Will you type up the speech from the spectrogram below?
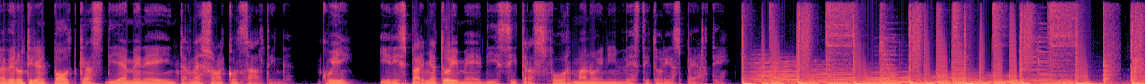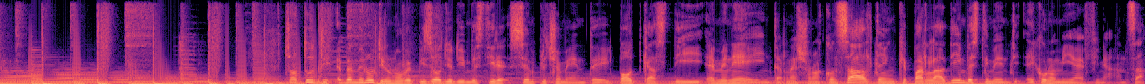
Benvenuti nel podcast di M&A International Consulting. Qui i risparmiatori medi si trasformano in investitori esperti. Ciao a tutti e benvenuti in un nuovo episodio di Investire Semplicemente, il podcast di M&A International Consulting che parla di investimenti, economia e finanza.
